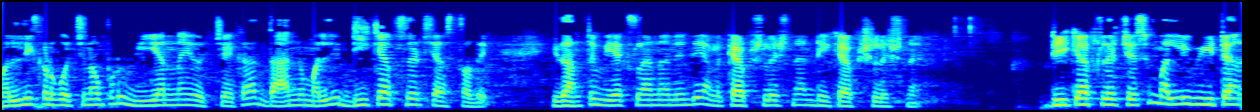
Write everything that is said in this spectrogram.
మళ్ళీ ఇక్కడికి వచ్చినప్పుడు విఎన్ఐ వచ్చాక దాన్ని మళ్ళీ డీక్యాప్సులేట్ చేస్తుంది. ఇదంతా విఎక్స్లాన్ అనేది ఎన్క్యాప్సులేషన్ అండ్ డీక్యాప్సులేషనే డీక్యాప్సులేట్ చేసి మళ్ళీ వీ టెన్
